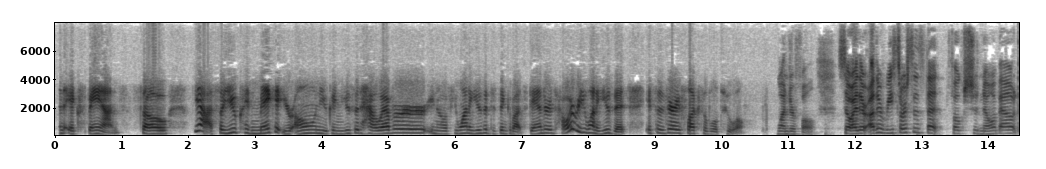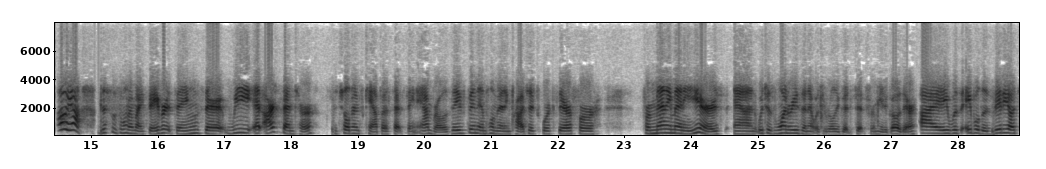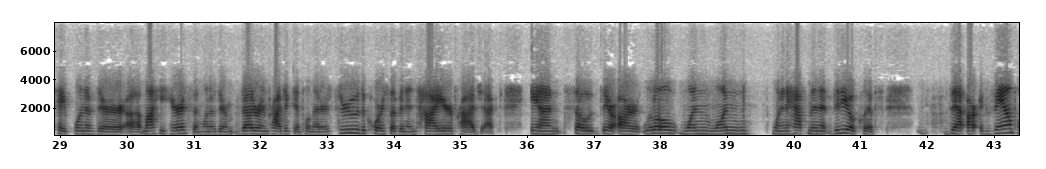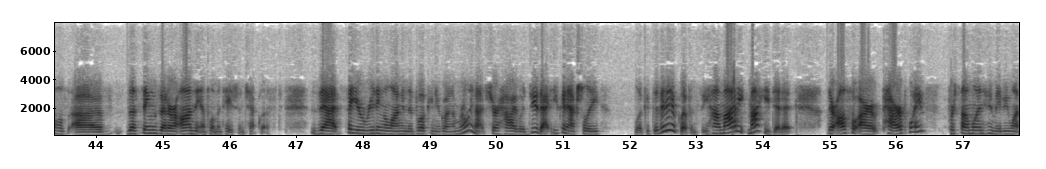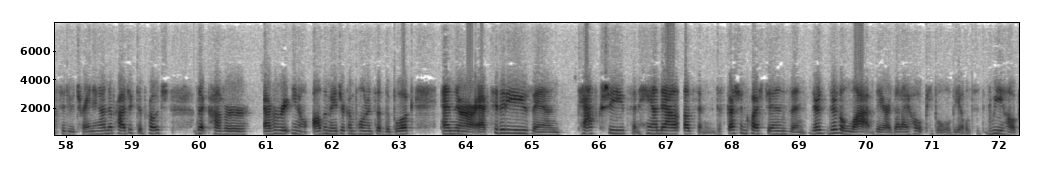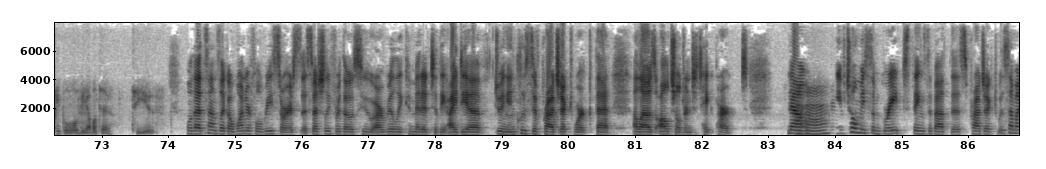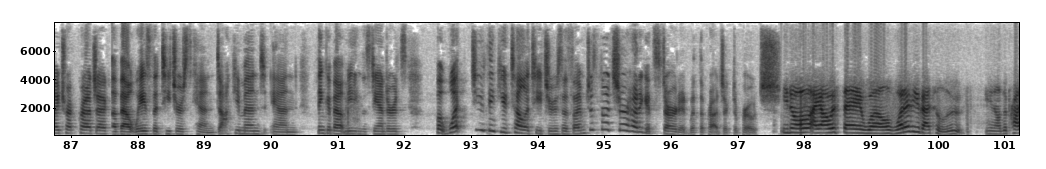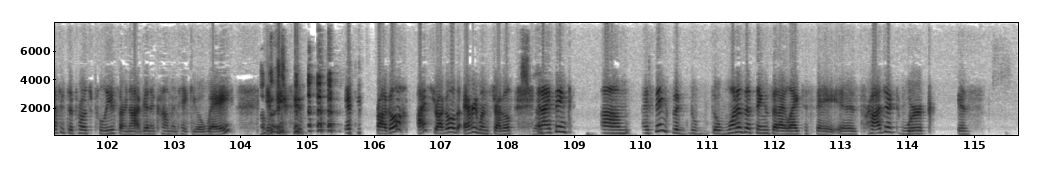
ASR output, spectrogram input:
And, and it expands. So yeah, so you can make it your own. You can use it however, you know, if you want to use it to think about standards, however you want to use it, it's a very flexible tool. Wonderful. So, are there other resources that folks should know about? Oh, yeah. This is one of my favorite things. There, we, at our center, the Children's Campus at St. Ambrose, they've been implementing project work there for for many, many years, and which is one reason it was a really good fit for me to go there. I was able to videotape one of their, uh, Mahi Harrison, one of their veteran project implementers, through the course of an entire project. And so there are little one, one, one and a half minute video clips that are examples of the things that are on the implementation checklist. That, say you're reading along in the book and you're going, I'm really not sure how I would do that. You can actually look at the video clip and see how Mahi, did it. There also are PowerPoints for someone who maybe wants to do training on the project approach that cover every, you know, all the major components of the book. And there are activities and task sheets and handouts and discussion questions and there's there's a lot there that I hope people will be able to we hope people will be able to to use. Well, that sounds like a wonderful resource, especially for those who are really committed to the idea of doing inclusive project work that allows all children to take part. Now, mm-hmm. you've told me some great things about this project, the semi truck project, about ways that teachers can document and think about meeting the standards. But what do you think you'd tell a teacher who says, I'm just not sure how to get started with the project approach? You know, I always say, well, what have you got to lose? you know, the project approach police are not going to come and take you away. Okay. If you, if you struggle, I struggled. Everyone struggles, and I think um, I think the, the the one of the things that I like to say is project work is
